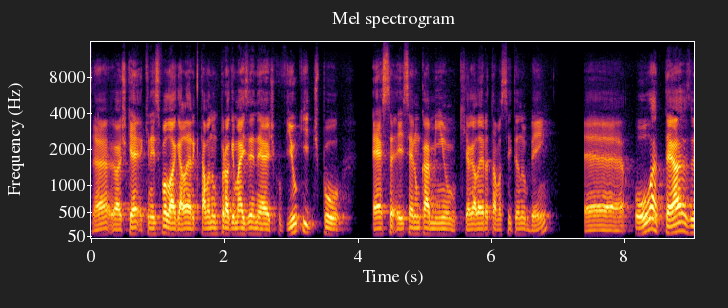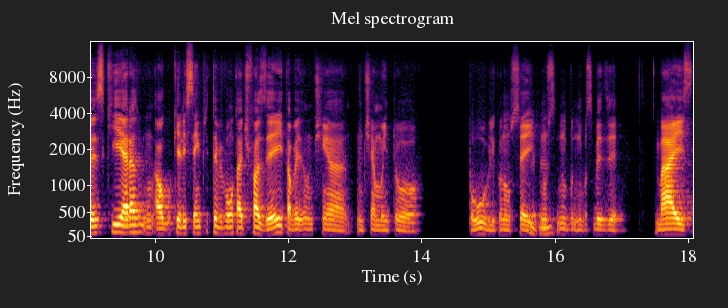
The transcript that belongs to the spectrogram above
né? Eu acho que é que nem você falou, a galera que tava num prog mais enérgico viu que, tipo, essa, esse era um caminho que a galera tava aceitando bem, é, ou até às vezes que era algo que ele sempre teve vontade de fazer e talvez não tinha, não tinha muito público, não sei, não, não, não vou saber dizer. Mas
